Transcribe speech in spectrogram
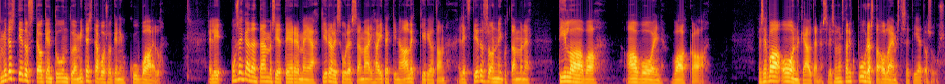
No mitä se tietoisuus sitten oikein tuntuu ja miten sitä voisi oikein niin kuvailla? Eli usein käytän tämmöisiä termejä kirjallisuudessa ja mä ihan itsekin nämä allekirjoitan. Eli tietoisuus on niin tämmöinen tilaava, avoin, vakaa. Ja se vaan on käytännössä. Eli se on semmoista niin puhdasta olemista se tietoisuus.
